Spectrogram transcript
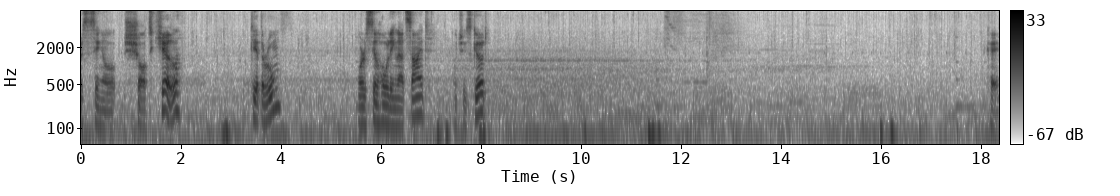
A single shot kill. Cleared the room. We're still holding that side, which is good. Okay.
